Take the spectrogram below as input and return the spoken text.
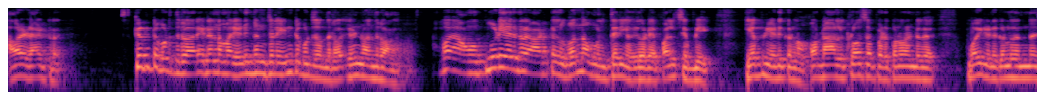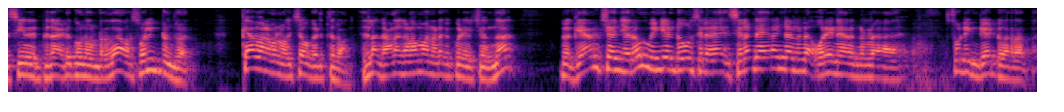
அவரே டேரக்டர் ஸ்கிரிப்ட் கொடுத்துருவாரு என்னென்ன மாதிரி எடுங்கன்னு சொல்லி இன்ட்டு கொடுத்து வந்துடுவாங்க இன்ட்டு வந்துருவாங்க. அப்போ அவங்க கூடிய இருக்கிற ஆட்களுக்கு வந்து அவங்களுக்கு தெரியும் இவருடைய பல்ஸ் எப்படி எப்படி எடுக்கணும். ஒரு நாலு க்ளோஸ் அப் எடுக்கணும் ரெண்டு ஒயிட் எடுக்கணும் இந்த சீன் இப்படி தான் எடுக்கணுன்றதை அவர் சொல்லிட்டு வந்துருவார் கேமராமேன் வச்சு அவங்க எடுத்துருவாங்க. இதெல்லாம் காலகாலமாக நடக்கக்கூடிய விஷயம் தான் இப்போ கேம் சேஞ்சரும் இந்தியன் டூவும் சில சில நேரங்களில் ஒரே நேரங்களில் ஷூட்டிங் டேட் வர்றப்ப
